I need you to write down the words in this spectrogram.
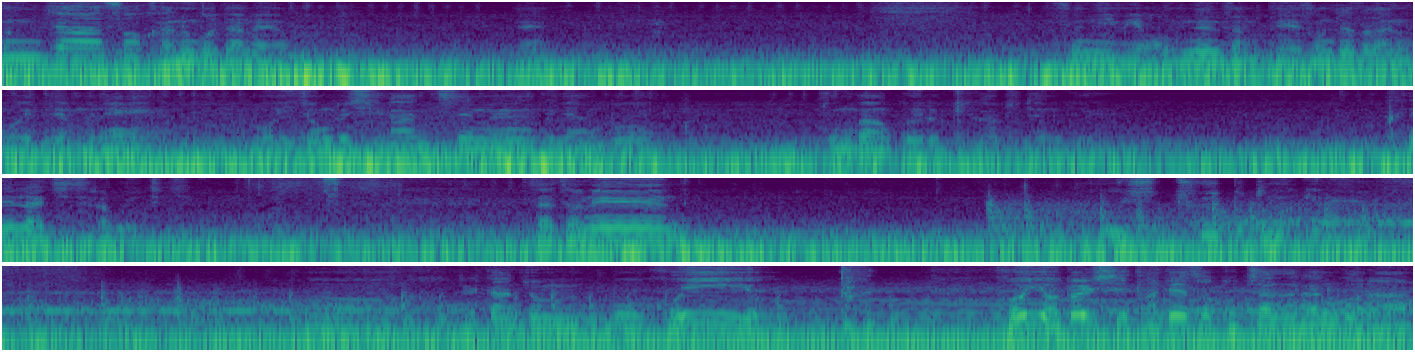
혼자서 가는 거잖아요. 네? 손님이 없는 상태에 손자서 가는 거기 때문에 뭐 이 정도 시간쯤은 그냥 뭐 눈 감고 이렇게 가도 되는 거예요. 큰일 날 짓을 하고 있죠 지금. 자 저는 오이씨 초입부터 맡기네. 어 일단 좀 뭐 거의 거의 8시 다 돼서 도착을 한 거라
